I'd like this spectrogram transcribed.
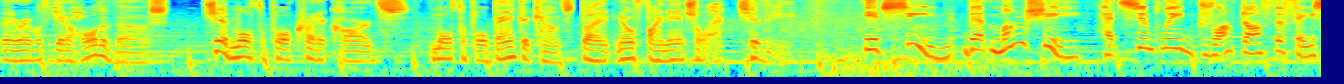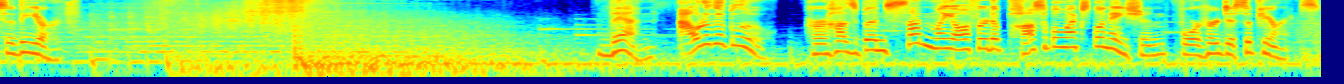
They were able to get a hold of those. She had multiple credit cards, multiple bank accounts, but no financial activity. It seemed that Mengqi had simply dropped off the face of the earth. Then, out of the blue, her husband suddenly offered a possible explanation for her disappearance.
